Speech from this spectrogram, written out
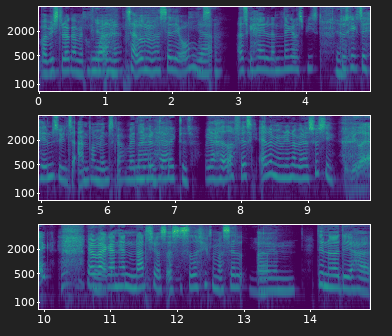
hvor vi slukker mikrofonerne, ja. tager ud med mig selv i Aarhus, ja. Og skal have et eller andet lækkert at spise. Ja. Du skal ikke tage hensyn til andre mennesker, hvad Nej, de vil det er have. rigtigt. Og jeg hader fisk. Alle mine veninder vil have sushi. Det gider jeg ikke. Jeg vil Ja. bare gerne have en nachos, og så sidde og hygge med mig selv. Ja. Og øhm, det er noget af det, jeg har,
